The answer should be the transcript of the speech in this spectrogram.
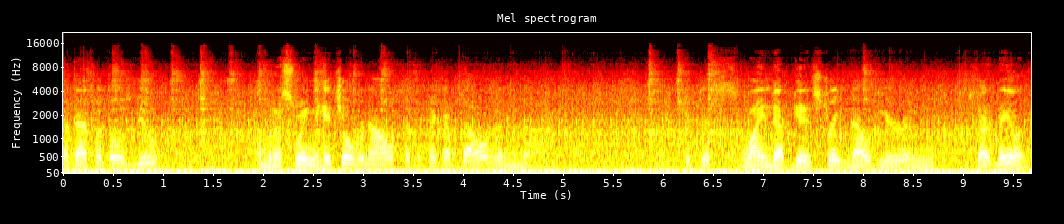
but that's what those do. I'm to swing the hitch over now set the pickup down and uh, get this lined up, get it straightened out here and start baling.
